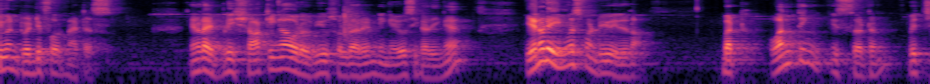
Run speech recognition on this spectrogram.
even twenty four matters என்னடா இப்படி ஷாக்கிங்காக ஒரு வியூ சொல்கிறாருன்னு நீங்கள் யோசிக்காதீங்க. என்னோடய இன்வெஸ்ட்மெண்ட் வியூ இதுதான். But one thing is certain which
